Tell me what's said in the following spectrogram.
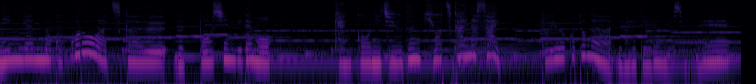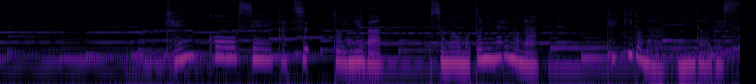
人間の心を扱う仏法真理でも健康に十分気を使いなさいということが言われているんですよね。健康生活といえばその元になるのが適度な運動です。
